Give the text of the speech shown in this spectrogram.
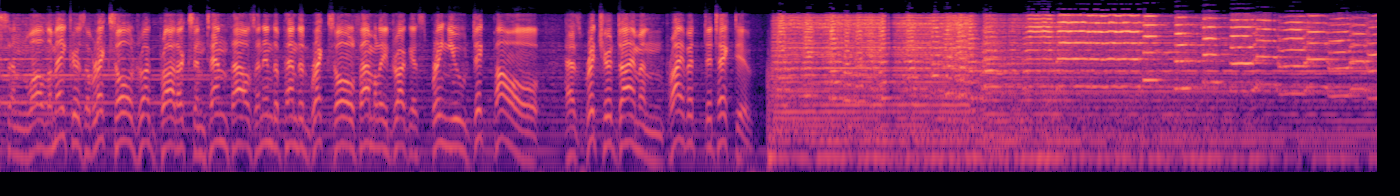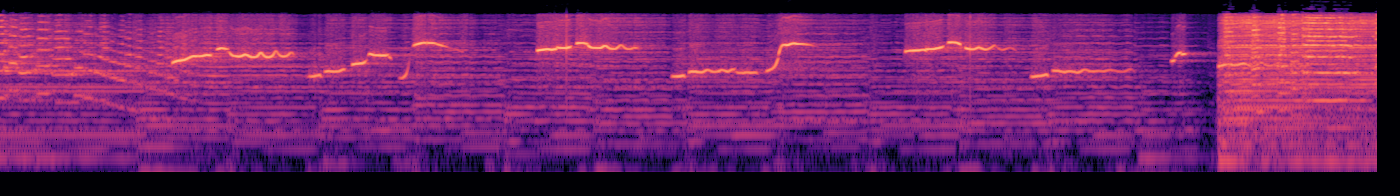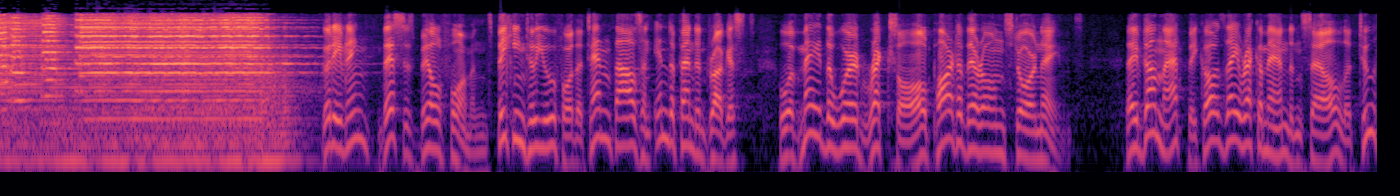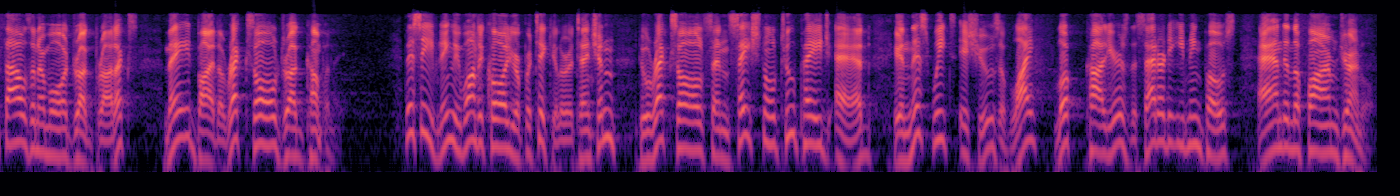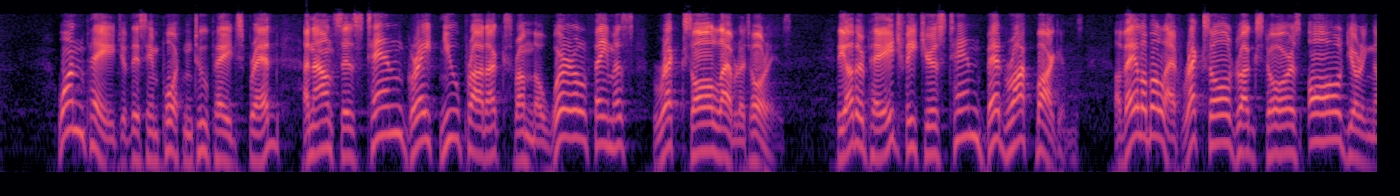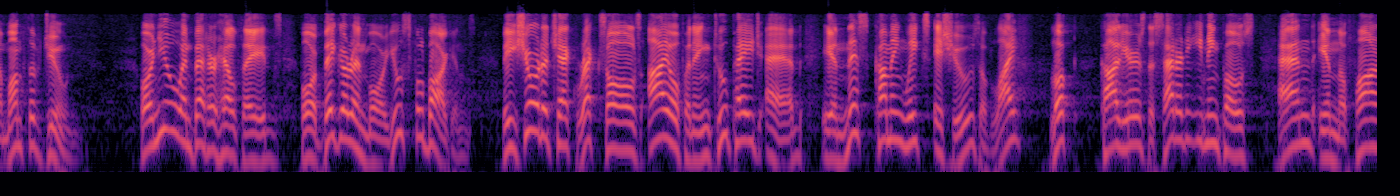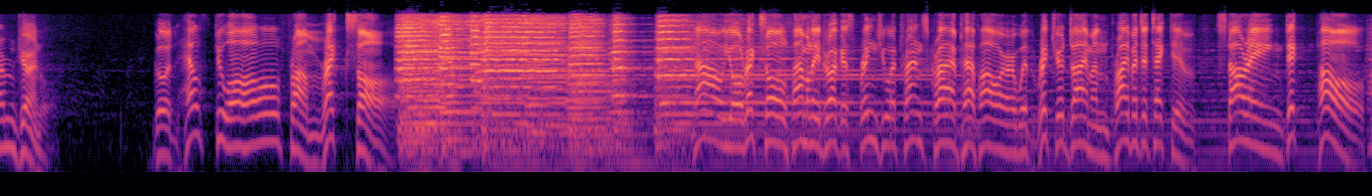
listen while the makers of Rexall drug products and 10,000 independent Rexall family druggists bring you Dick Powell as Richard Diamond, private detective. Good evening. This is Bill Foreman speaking to you for the 10,000 independent druggists who have made the word Rexall part of their own store names. They've done that because they recommend and sell the 2,000 or more drug products made by the Rexall Drug Company. This evening, we want to call your particular attention to Rexall's sensational two page ad in this week's issues of Life, Look, Collier's, the Saturday Evening Post, and in the Farm Journal. One page of this important two page spread announces 10 great new products from the world famous Rexall Laboratories. The other page features 10 bedrock bargains available at Rexall drugstores all during the month of June. For new and better health aids, for bigger and more useful bargains, be sure to check Rexall's eye opening two page ad in this coming week's issues of Life, Look, Collier's, the Saturday Evening Post, and in the Farm Journal. Good health to all from Rexall. Now, your Rexall family druggist brings you a transcribed half hour with Richard Diamond, private detective, starring Dick Powell.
